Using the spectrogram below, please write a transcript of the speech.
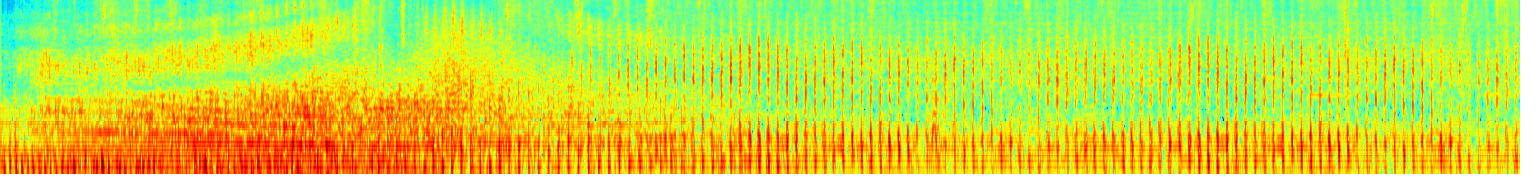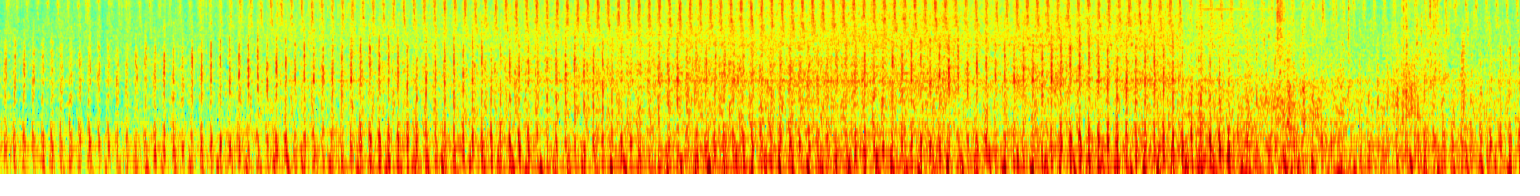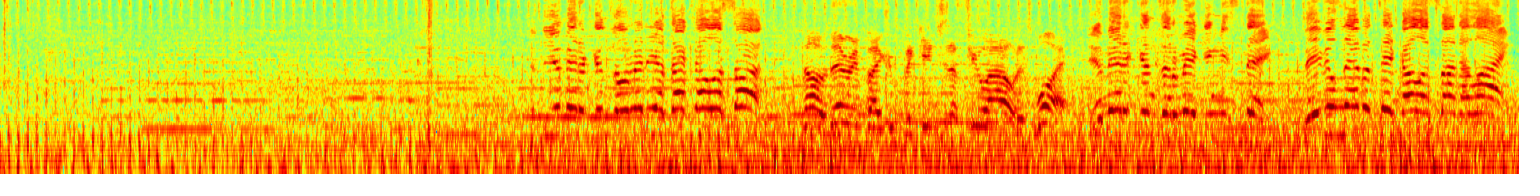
Americans already attacked Al-Assad! No, their invasion begins in a few hours. Why? The Americans are making mistake. They will never take Al-Assad alive.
